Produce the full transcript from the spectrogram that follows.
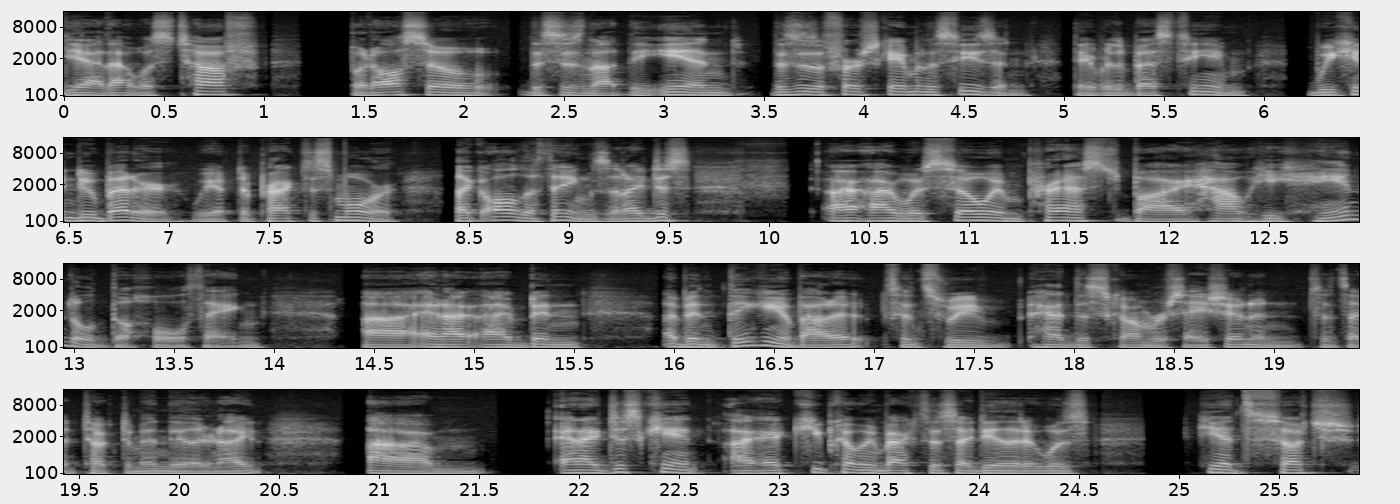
yeah, that was tough. But also, this is not the end. This is the first game of the season. They were the best team. We can do better. We have to practice more. Like all the things. And I just, I, I was so impressed by how he handled the whole thing. Uh, and I, I've been, I've been thinking about it since we had this conversation and since I tucked him in the other night. Um, and I just can't. I, I keep coming back to this idea that it was he had such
